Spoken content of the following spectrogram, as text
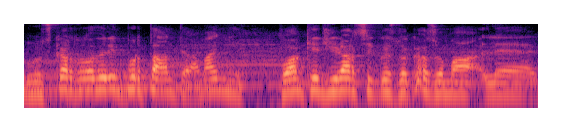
uno scarto davvero importante. La Magni può anche girarsi in questo caso, ma le,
